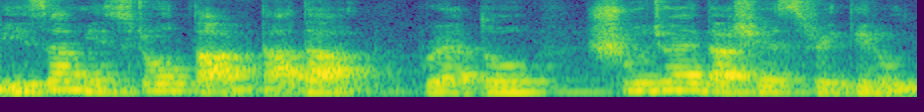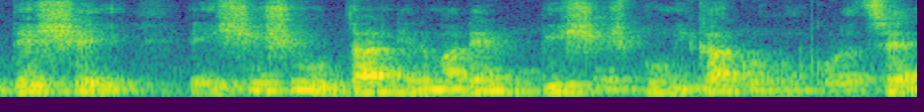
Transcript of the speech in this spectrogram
লিজা মিশ্র তার দাদা প্রয়াত সুজয় দাসের স্মৃতির উদ্দেশ্যেই এই শিশু উদ্যান নির্মাণের বিশেষ ভূমিকা গ্রহণ করেছেন।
